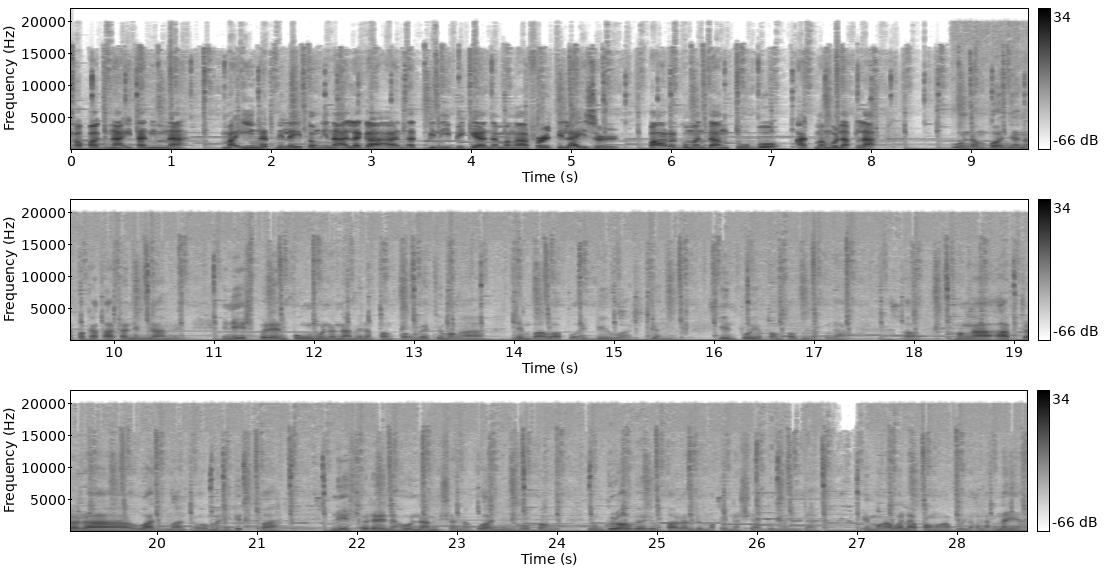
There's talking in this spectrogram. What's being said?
Kapag naitanim na, maingat nila itong inaalagaan at binibigyan ng mga fertilizer para gumanda ang tubo at mamulaklak. Unang buwan niya ng pagkakatanim namin, ini-sprayan po muna namin ng pampaugat. Yung mga limbawa po ay B1, ganun. Yun po yung pampabulaklak. Ah, mga after ah, one month o mahigit pa, ini-sprayan na ho namin siya ng kwan, yung hubang, yung grower, yung para lumaki na siya, gumanda. Yung mga wala pang mga bulaklak na yan.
